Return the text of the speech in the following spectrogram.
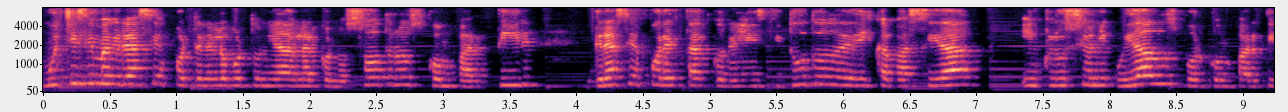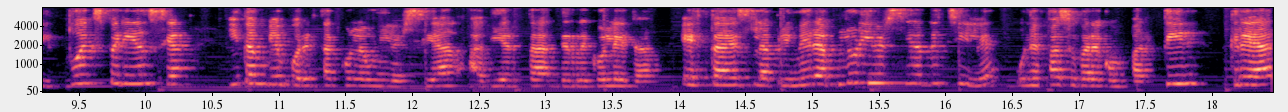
Muchísimas gracias por tener la oportunidad de hablar con nosotros, compartir. Gracias por estar con el Instituto de Discapacidad, Inclusión y Cuidados, por compartir tu experiencia y también por estar con la Universidad Abierta de Recoleta. Esta es la primera pluriversidad de Chile, un espacio para compartir, crear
